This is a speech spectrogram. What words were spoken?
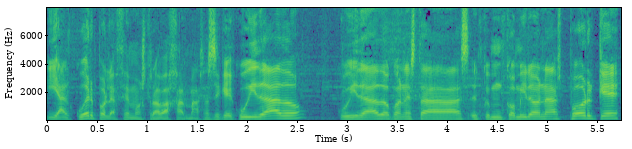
y al cuerpo le hacemos trabajar más. Así que cuidado. Cuidado con estas eh, com- comilonas porque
